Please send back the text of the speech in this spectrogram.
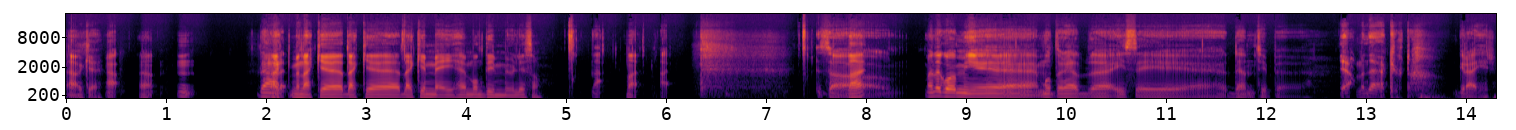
Ja, ok. Det Det er det. men det er, ikke, det, er ikke, det er ikke Mayhem og Dimmu, liksom? Så, Nei. men det går mye eh, Motorhead, eh, AC, eh, den type Ja, men det er kult, da. greier.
